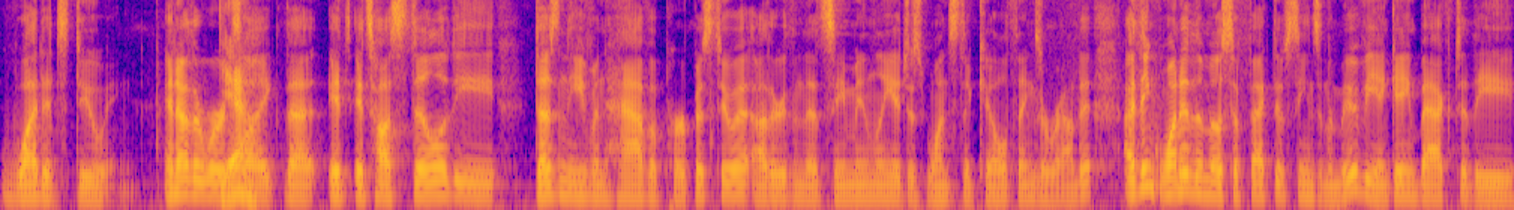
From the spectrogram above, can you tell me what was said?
what it's doing. In other words, Yeah. like that its its hostility doesn't even have a purpose to it other than that seemingly it just wants to kill things around it. I think one of the most effective scenes in the movie and getting back to the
